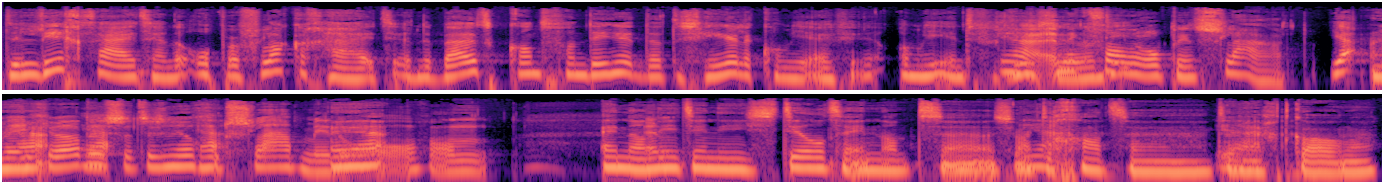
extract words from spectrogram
de lichtheid en de oppervlakkigheid en de buitenkant van dingen, dat is heerlijk om je even om je in te verliezen. Ja, en ik val die- erop in slaap. Ja, Weet Ja. je wel? Dus Ja. het is een heel Ja. goed slaapmiddel. Ja. Van, En dan En- niet in die stilte, in dat eh, zwarte Ja. gat eh, terechtkomen.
